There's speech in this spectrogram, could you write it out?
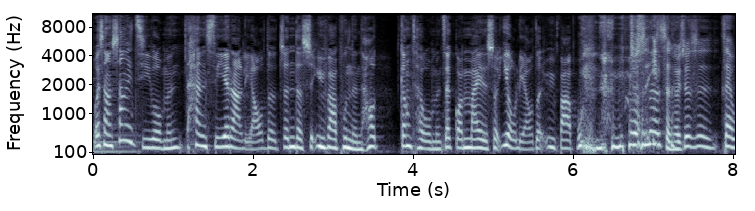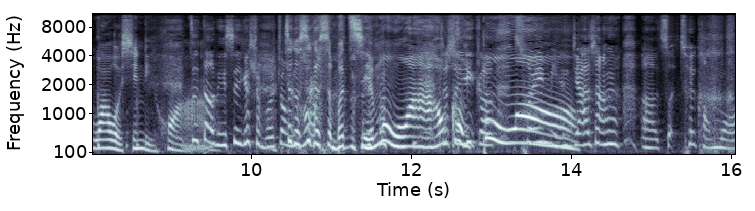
我想上一集我们和 Sienna 聊的真的是欲罢不能，然后。刚才我们在关麦的时候又聊的欲罢不能，就是一整个就是在挖我心里话。这到底是一个什么状？这个是个什么节目啊？好恐怖啊！催眠加上呃催催狂魔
